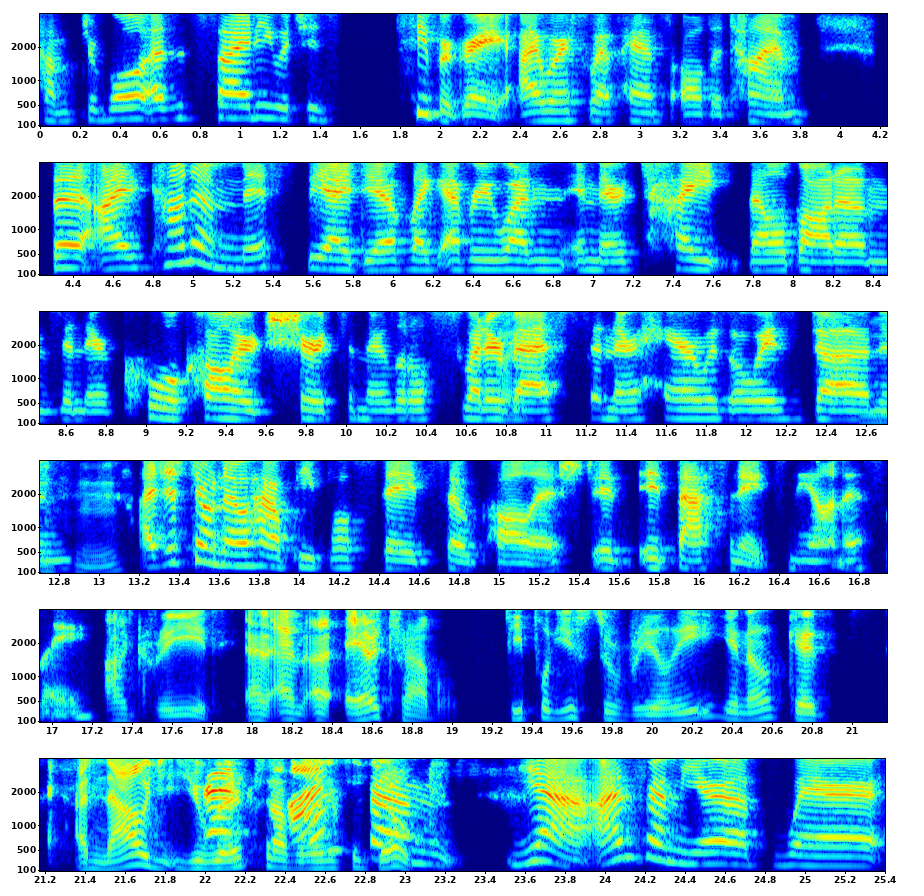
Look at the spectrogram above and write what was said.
comfortable as a society, which is super great. I wear sweatpants all the time but I kind of miss the idea of like everyone in their tight bell bottoms and their cool collared shirts and their little sweater right. vests and their hair was always done. Mm-hmm. And I just don't know how people stayed so polished. It, it fascinates me, honestly. Agreed. And, and uh, air travel, people used to really, you know, get, and now you, you air travel a from, joke. Yeah, I'm from Europe where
